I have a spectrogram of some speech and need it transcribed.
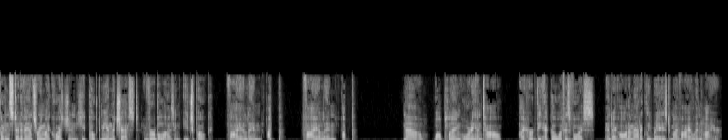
But instead of answering my question, he poked me in the chest, verbalizing each poke Violin up, violin up. Now, while playing Oriental, I heard the echo of his voice, and I automatically raised my violin higher.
